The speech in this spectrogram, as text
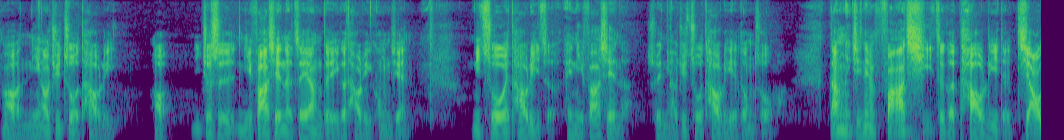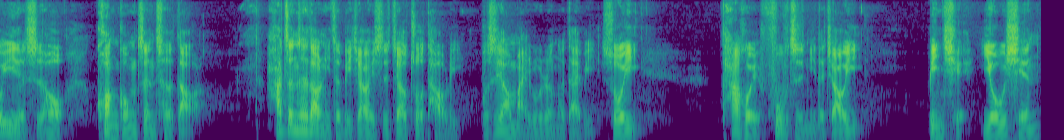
哦，你要去做套利，哦，你就是你发现了这样的一个套利空间，你作为套利者，哎，你发现了，所以你要去做套利的动作嘛。当你今天发起这个套利的交易的时候，矿工侦测到了，他侦测到你这笔交易是叫做套利，不是要买入任何代币，所以他会复制你的交易，并且优先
